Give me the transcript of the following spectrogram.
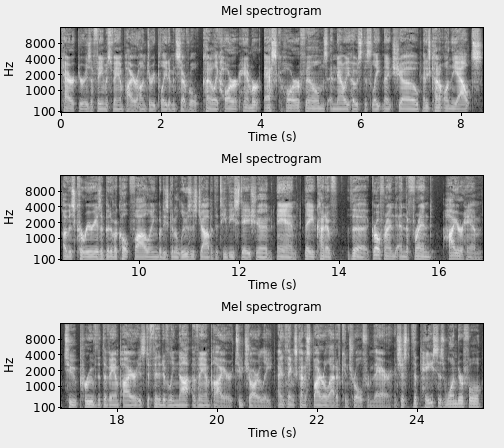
character is a famous vampire hunter. He played him in several kind of like horror, Hammer esque horror films, and now he hosts this late night show. And he's kind of on the outs of his career. He has a bit of a cult following, but he's going to lose his job at the TV station. And they kind of the girlfriend and the friend hire him to prove that the vampire is definitively not a vampire to Charlie, and things kind of spiral out of control from there. It's just the pace is wonderful.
